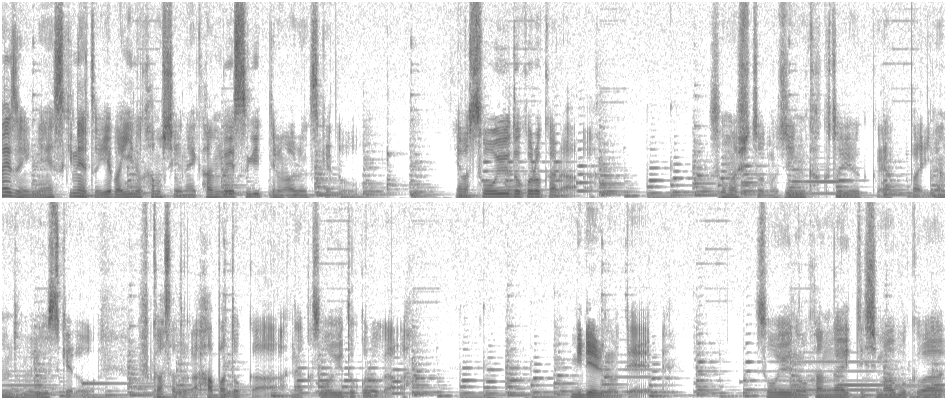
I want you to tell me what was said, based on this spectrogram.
えずにね好きなやつを言えばいいのかもしれない。考えすぎっていうのはあるんですけどやっぱそういうところからその人の人格というかやっぱり何度も言うんすけど深さとか幅とかなんかそういうところが見れるのでそういうのを考えてしまう僕は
